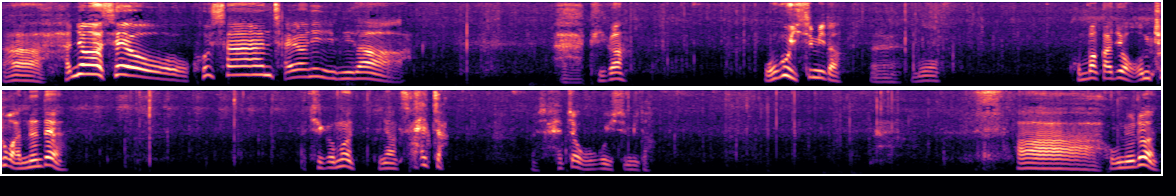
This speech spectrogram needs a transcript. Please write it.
아 안녕하세요. 고산 자연인입니다. 아, 비가 오고 있습니다. 예, 뭐 곤방까지 엄청 왔는데 지금은 그냥 살짝 살짝 오고 있습니다. 아, 오늘은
